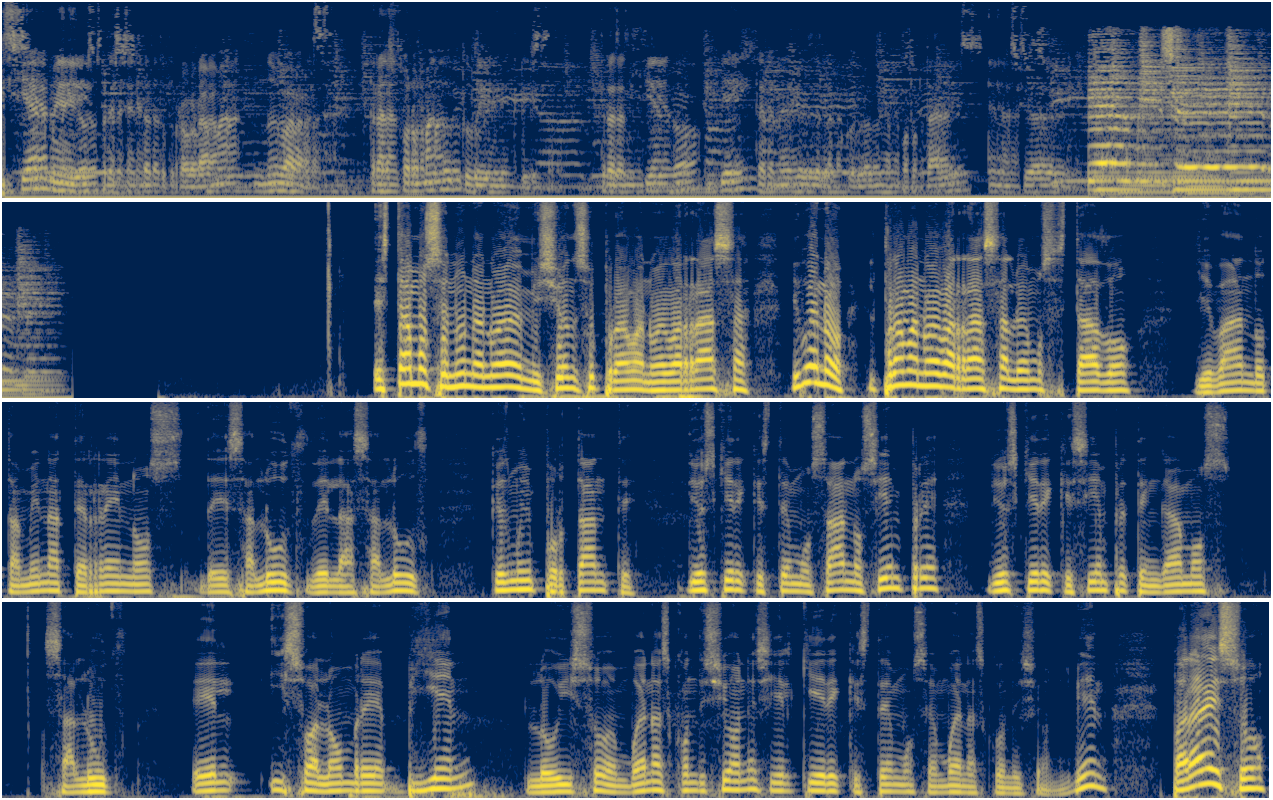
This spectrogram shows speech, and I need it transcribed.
ICIAR Medios presenta tu programa Nueva Raza, transformando tu vida en Cristo, transmitiendo vía internet desde la colonia Portales en la ciudad de México. Estamos en una nueva emisión de su programa Nueva Raza. Y bueno, el programa Nueva Raza lo hemos estado llevando también a terrenos de salud, de la salud, que es muy importante. Dios quiere que estemos sanos siempre, Dios quiere que siempre tengamos salud. Él hizo al hombre bien, lo hizo en buenas condiciones y Él quiere que estemos en buenas condiciones. Bien, para eso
